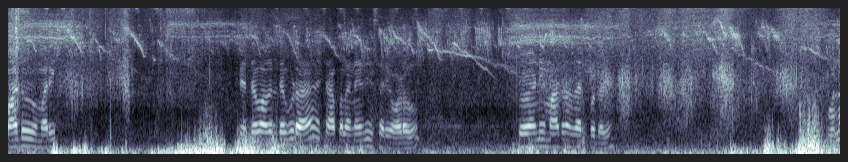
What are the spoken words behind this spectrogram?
వాటు మరి పెద్ద వాగిలితే కూడా చేపలు అనేది సరిగా పడవు చూడండి మాత్రం సరిపోతుంది. వల్ల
